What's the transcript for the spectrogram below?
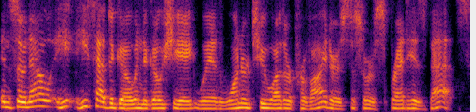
and so now he, he's had to go and negotiate with one or two other providers to sort of spread his bets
